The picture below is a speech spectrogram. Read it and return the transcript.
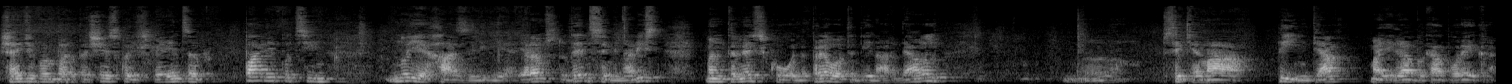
Și aici vă împărtășesc o experiență, pare puțin, nu e hazlie. Eram student, seminarist, mă întâlnesc cu un preot din Ardeal, se chema Pintea, mai degrabă ca poreclă.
